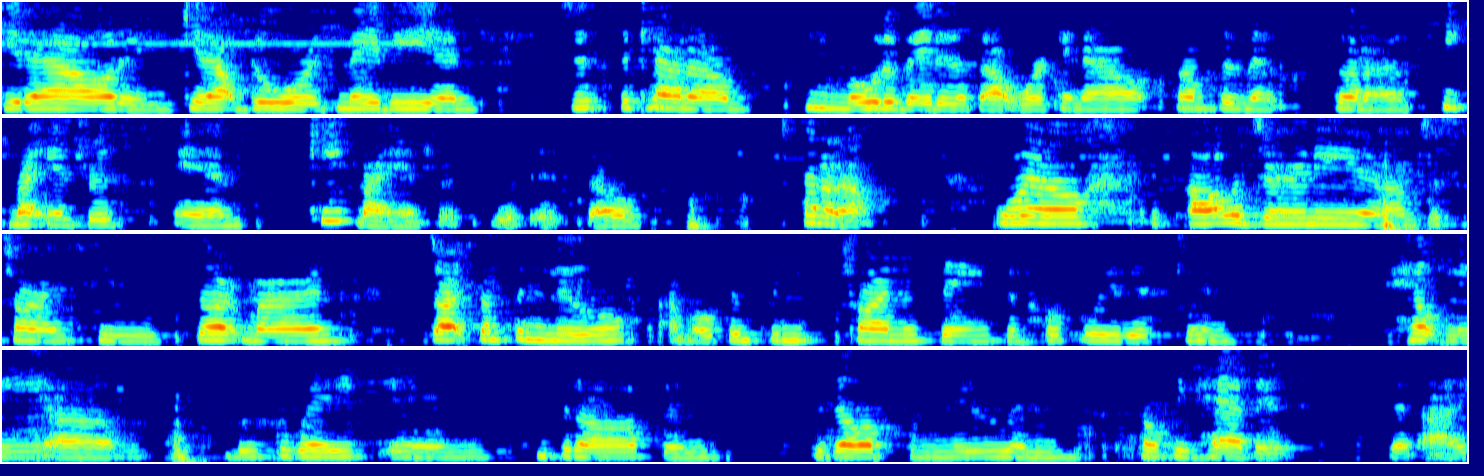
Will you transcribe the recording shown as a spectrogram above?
get out and get outdoors maybe and just to kind of be motivated about working out. Something that's gonna pique my interest and keep my interest with it. So I don't know. Well, it's all a journey, and I'm just trying to start mine, start something new. I'm open to trying new things, and hopefully this can help me um, lose the weight and keep it off and develop some new and healthy habits that I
